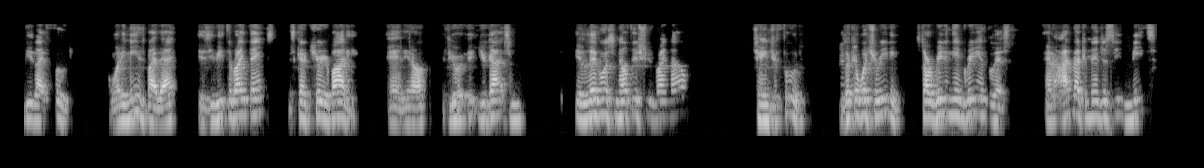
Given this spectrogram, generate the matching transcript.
be thy food. What he means by that is you eat the right things, it's going to cure your body. And you know, if you you got some, you're living with some health issues right now, change your food. Mm-hmm. Look at what you're eating. Start reading the ingredient list. And I recommend just eating meats,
